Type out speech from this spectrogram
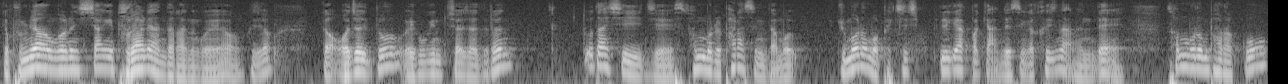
그러니까 분명한 거는 시장이 불안해한다라는 거예요. 그죠? 그러니까 어제도 외국인 투자자들은 또다시 이제 선물을 팔았습니다. 뭐 규모는 뭐 171계약밖에 안 됐으니까 크지는 않은데 선물은 팔았고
